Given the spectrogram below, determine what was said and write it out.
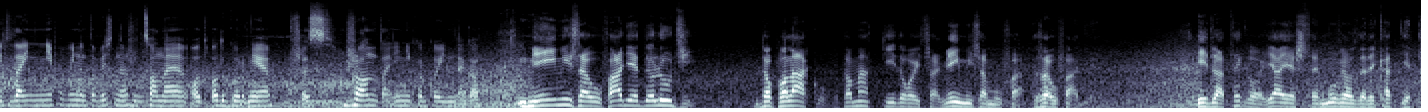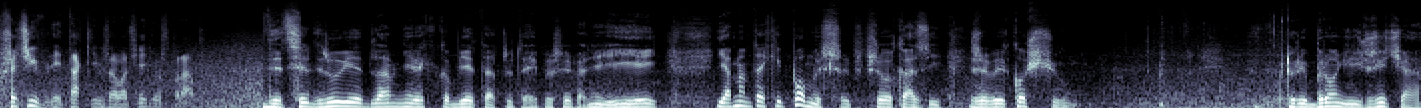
i tutaj nie powinno to być narzucone od, odgórnie przez rząd ani nikogo innego. Miejmy zaufanie do ludzi, do Polaków, do matki i do ojca. Miejmy zaufa- zaufanie. I dlatego ja jestem, mówiąc delikatnie, przeciwny takim załatwieniu sprawy. Decyduje dla mnie kobieta tutaj, proszę pani. I jej, ja mam taki pomysł przy okazji, żeby Kościół, który broni życia,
